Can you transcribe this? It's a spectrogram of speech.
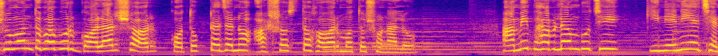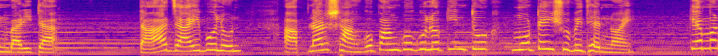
সুমন্তবাবুর গলার স্বর কতকটা যেন আশ্বস্ত হওয়ার মতো শোনালো। আমি ভাবলাম বুঝি কিনে নিয়েছেন বাড়িটা। তা যাই বলুন, আপনার সাঙ্গপাঙ্গগুলো কিন্তু মোটেই সুবিধের নয়, কেমন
